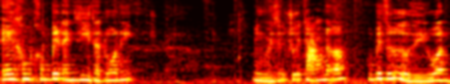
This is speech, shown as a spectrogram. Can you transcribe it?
Ê, không không biết đánh gì thật luôn ý. Mình phải giữ chuỗi thắng nữa, không biết giữ kiểu gì luôn.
